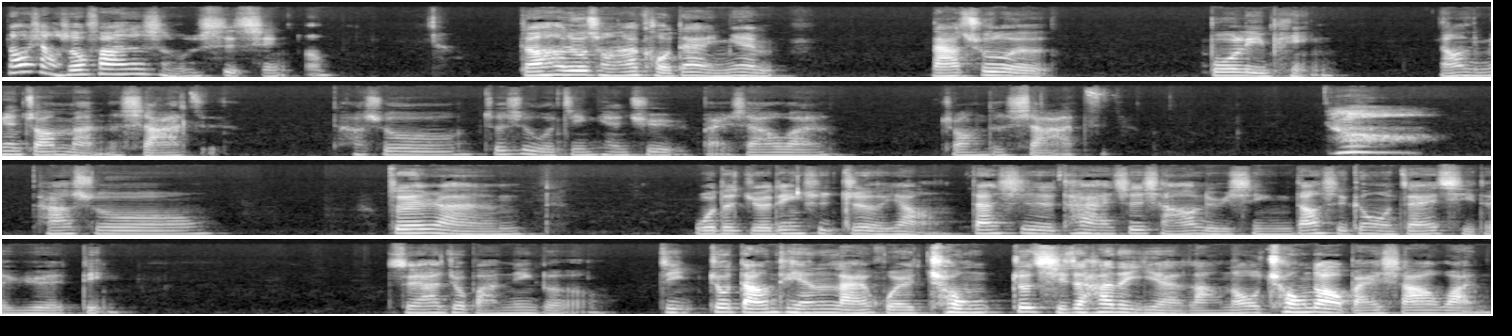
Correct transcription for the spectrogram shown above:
然后我想说发生什么事情了，然后他就从他口袋里面拿出了玻璃瓶，然后里面装满了沙子。他说：“这是我今天去白沙湾装的沙子。”哦他说：“虽然我的决定是这样，但是他还是想要履行当时跟我在一起的约定，所以他就把那个。”就当天来回冲，就骑着他的野狼，然后冲到白沙湾，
